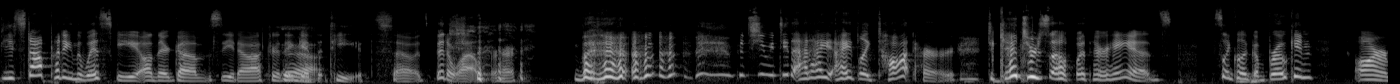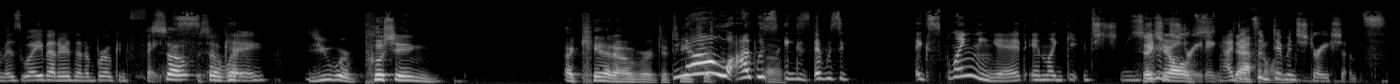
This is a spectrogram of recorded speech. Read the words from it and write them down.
You stop putting the whiskey on their gums, you know, after they Yeah. get the teeth. So it's been a while for her. But but she would do that. And I I had like taught her to catch herself with her hands. It's like look, a mm-hmm. broken arm is way better than a broken face. So- so wait, okay. You were pushing a kid over to teach No, her. I was Oh. ex- I was explaining it and like sh- demonstrating. I did some demonstrations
